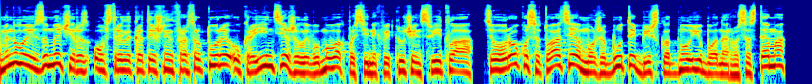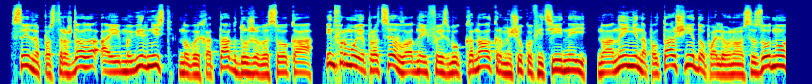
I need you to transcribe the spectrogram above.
Минулої зими через обстріли критичної інфраструктури українці жили в умовах постійних відключень світла. Цього року ситуація може бути більш складною, бо енергосистема сильно постраждала, а ймовірність нових атак дуже висока. Інформує про це владний Фейсбук-канал Кременчук Офіційний. Ну а нині на Полтавщині до опалювального сезону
